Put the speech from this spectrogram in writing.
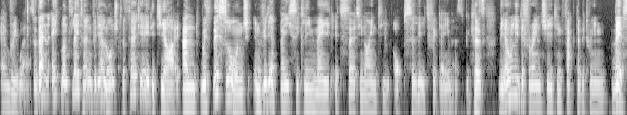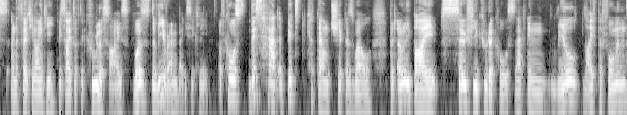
everywhere. So then eight months later, Nvidia launched the 3080 Ti. And with this launch, Nvidia basically made its 3090 obsolete for gamers because the only differentiating factor between this and the 3090, besides of the cooler size, was the VRAM basically. Of course, this had a bit cut down chip as well, but only by so few CUDA cores that in real life performance,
